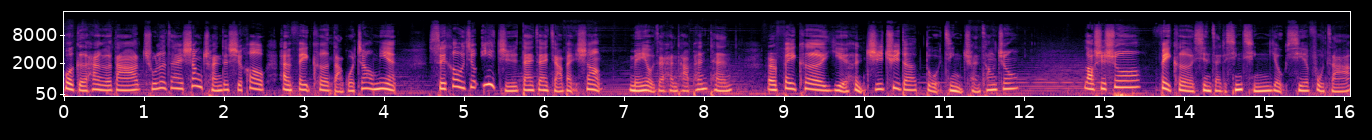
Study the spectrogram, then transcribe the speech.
霍格和俄达除了在上船的时候和费克打过照面，随后就一直待在甲板上，没有再和他攀谈。而费克也很知趣地躲进船舱中。老实说，费克现在的心情有些复杂。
